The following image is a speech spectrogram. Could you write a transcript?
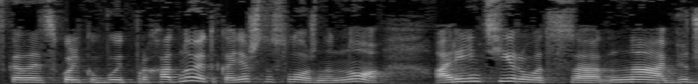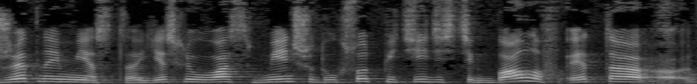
сказать, сколько будет проходной, это, конечно, сложно, но ориентироваться на бюджетное место, если у вас меньше 250 баллов, это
